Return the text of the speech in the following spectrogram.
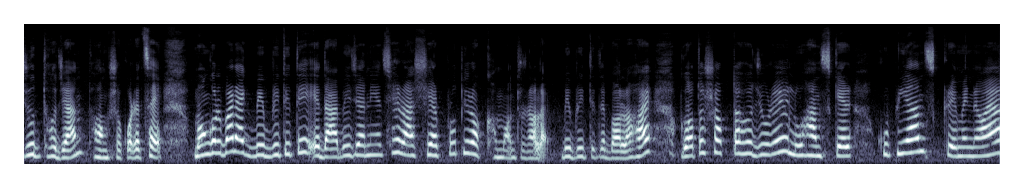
যুদ্ধযান ধ্বংস করেছে। মঙ্গলবার এক বিবৃতিতে এ দাবি জানিয়েছে রাশিয়ার প্রতিরক্ষা মন্ত্রণালয়। বিবৃতিতে বলা হয়, গত সপ্তাহ জুড়ে লুহানস্কের কুপিয়ান্স ক্রেমেনয়া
